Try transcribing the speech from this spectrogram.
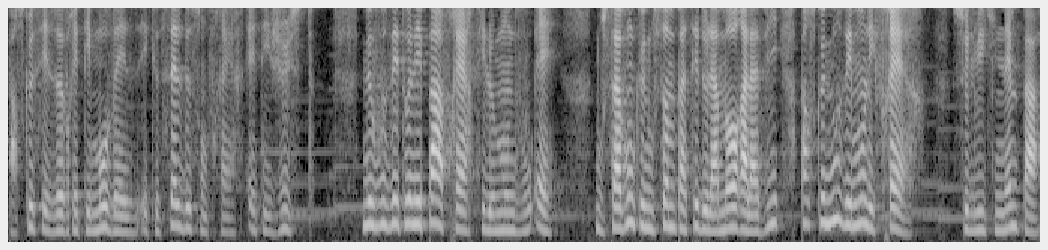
Parce que ses œuvres étaient mauvaises et que celles de son frère étaient justes. Ne vous étonnez pas, frère, si le monde vous hait. Nous savons que nous sommes passés de la mort à la vie parce que nous aimons les frères. Celui qui n'aime pas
